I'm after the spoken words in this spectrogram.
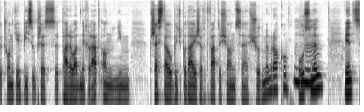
y, członkiem PiSu przez parę ładnych lat. On nim przestał być bodajże w 2007 roku, Mhm. 2008, więc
